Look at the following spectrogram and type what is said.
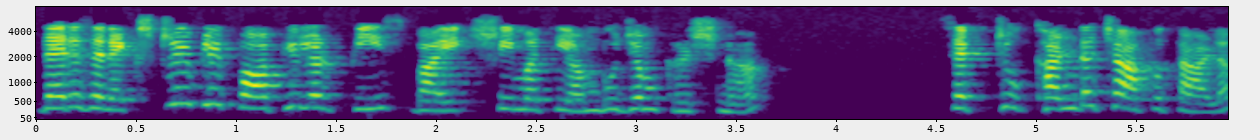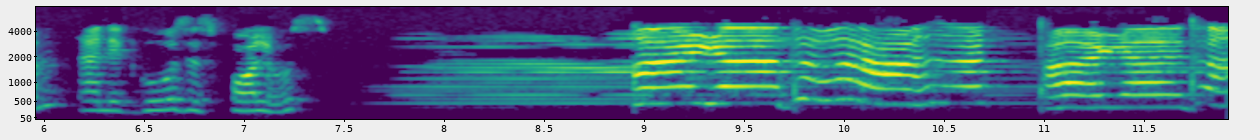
there is an extremely popular piece by Srimati Ambujam Krishna set to Khanda Chaputalam and it goes as follows. அழகா அழகா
